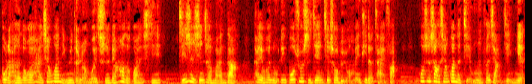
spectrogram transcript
布莱恩都会和相关领域的人维持良好的关系。即使行程满档，他也会努力拨出时间接受旅游媒体的采访，或是上相关的节目分享经验。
